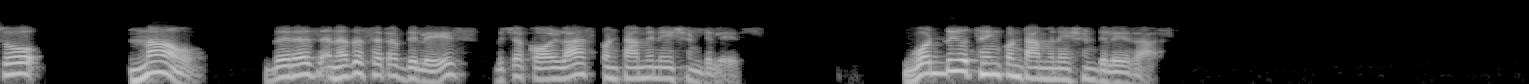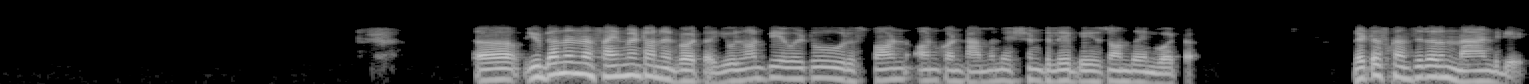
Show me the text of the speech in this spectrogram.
So now there is another set of delays which are called as contamination delays. What do you think contamination delays are? Uh, you've done an assignment on inverter. You will not be able to respond on contamination delay based on the inverter. Let us consider a NAND gate.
